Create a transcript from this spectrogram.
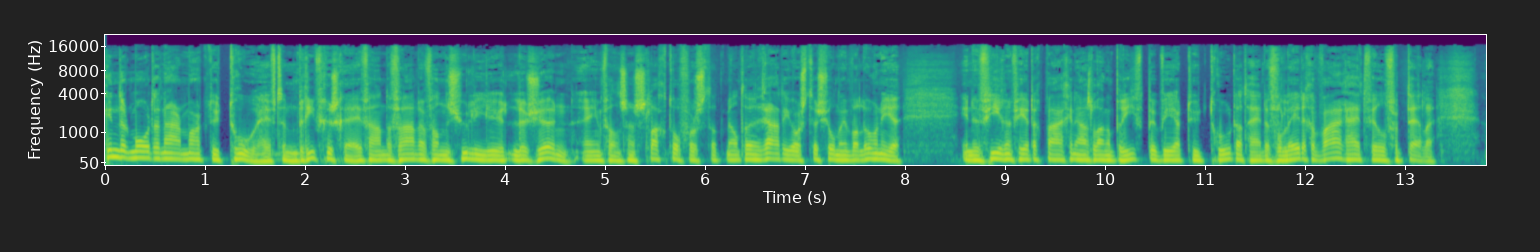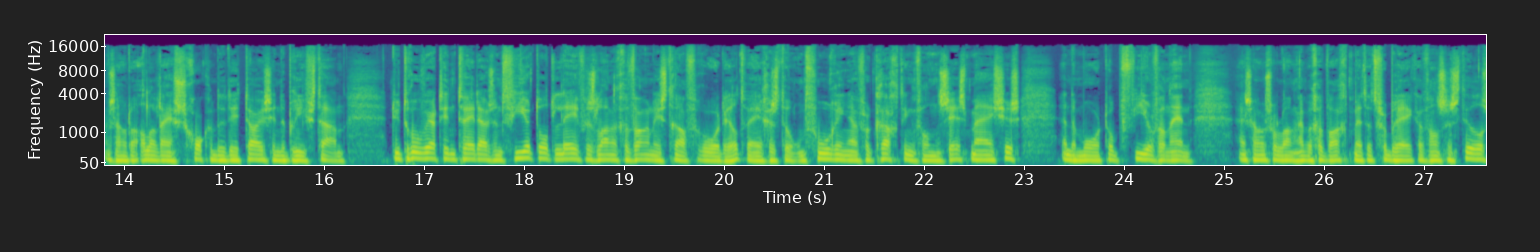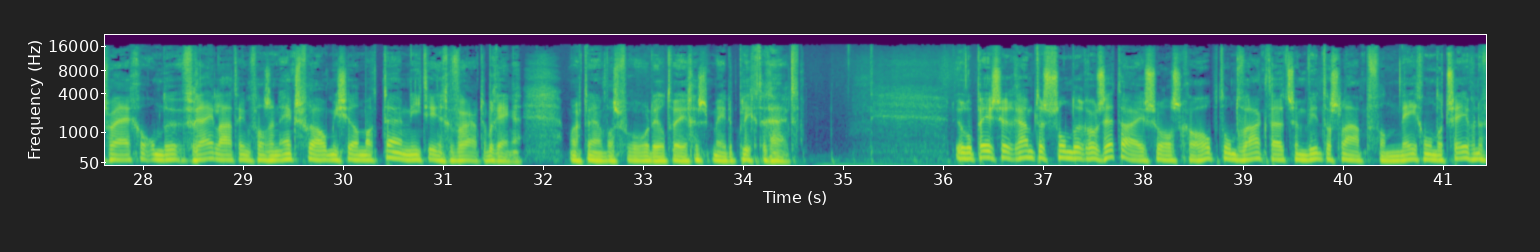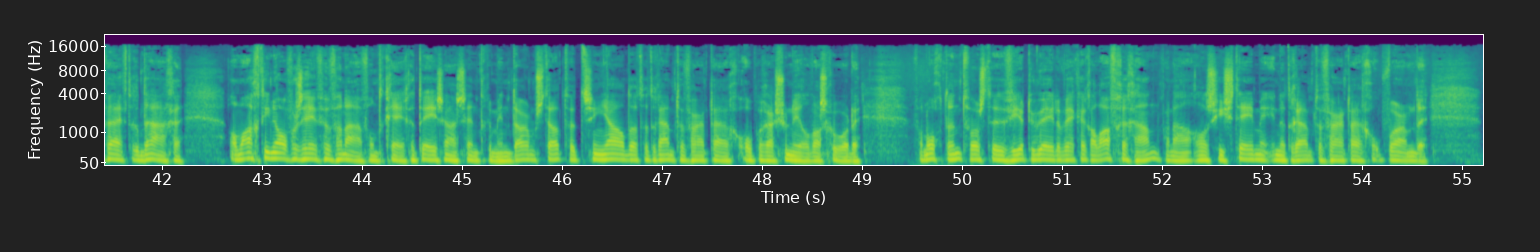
Kindermoordenaar Marc Dutroux heeft een brief geschreven aan de vader van Julie Lejeune, een van zijn slachtoffers. Dat meldt een radiostation in Wallonië. In een 44 pagina's lange brief beweert Dutroux dat hij de volledige waarheid wil vertellen. Er zouden allerlei schokkende details in de brief staan. Dutroux werd in 2004 tot levenslange gevangenisstraf veroordeeld... wegens de ontvoering en verkrachting van zes meisjes... en de moord op vier van hen. Hij zou zo lang hebben gewacht met het verbreken van zijn stilzwijgen... om de vrijlating van zijn ex-vrouw Michel Martin niet in gevaar te brengen. Martin was veroordeeld wegens medeplichtigheid. De Europese ruimtesonde Rosetta is zoals gehoopt ontwaakt uit zijn winterslaap van 957 dagen. Om 18 over 7 vanavond kreeg het ESA-centrum in Darmstad het signaal dat het ruimtevaartuig operationeel was geworden. Vanochtend was de virtuele wekker al afgegaan... waarna alle systemen in het ruimtevaartuig opwarmden.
